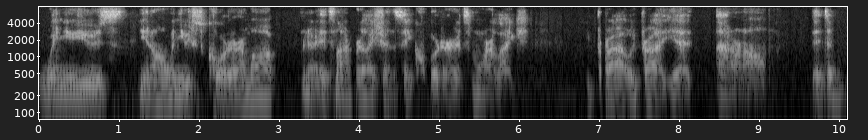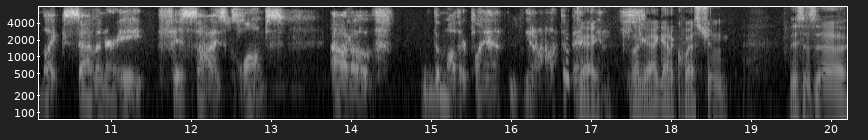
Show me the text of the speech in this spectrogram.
when you use, you know, when you quarter them up, you know, it's not really, I shouldn't say quarter. It's more like you probably, we probably get, I don't know, it's a, like seven or eight fist size clumps out of the mother plant, you know. Okay. Okay. I got a question. This is, uh,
